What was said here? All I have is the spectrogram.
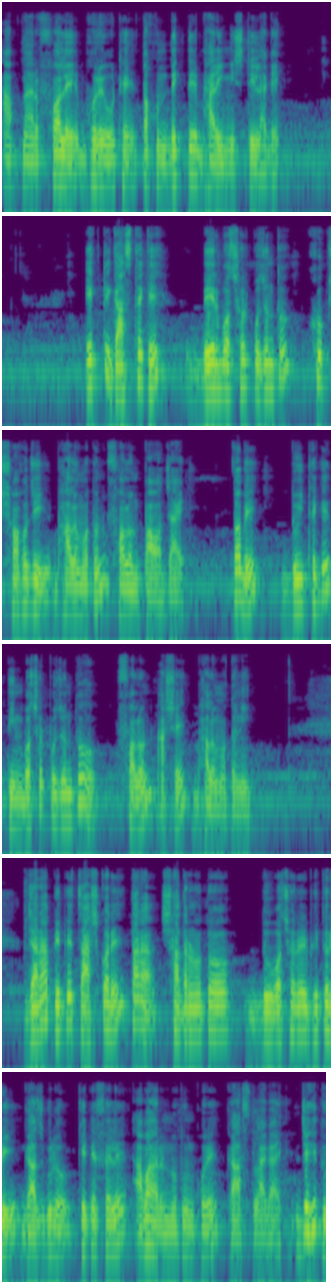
আপনার ফলে ভরে ওঠে, তখন দেখতে ভারী মিষ্টি লাগে। একটি গাছ থেকে দেড় বছর পর্যন্ত খুব সহজেই ভালো মতন ফলন পাওয়া যায়। তবে দুই থেকে তিন বছর পর্যন্ত ফলন আসে ভালো মতনই। যারা পেঁপে চাষ করে, তারা সাধারণত দু বছরের ভিতরেই গাছগুলো কেটে ফেলে আবার নতুন করে গাছ লাগায়। যেহেতু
